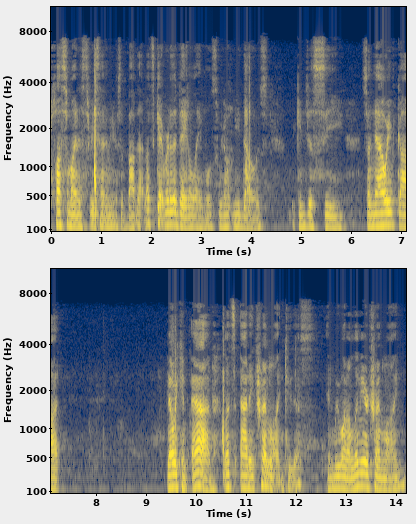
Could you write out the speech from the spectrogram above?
plus or minus three centimeters above that. Let's get rid of the data labels. We don't need those. We can just see. So now we've got, now we can add, let's add a trend line to this and we want a linear trend line,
